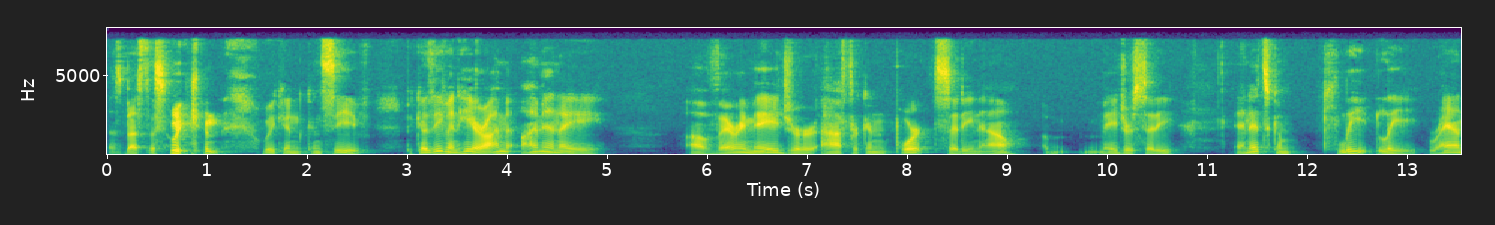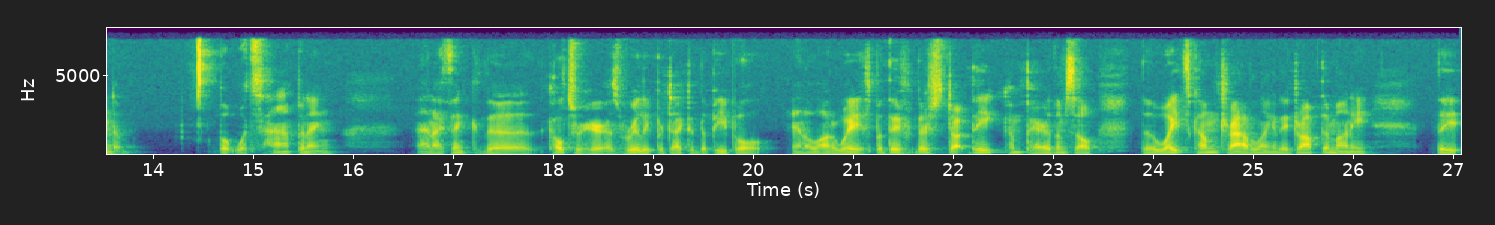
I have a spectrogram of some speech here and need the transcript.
as best as we can we can conceive. Because even here, I'm I'm in a a very major African port city now, a major city, and it's completely random. But what's happening, and I think the culture here has really protected the people in a lot of ways. But they they're start, they compare themselves. The whites come traveling, they drop their money. The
